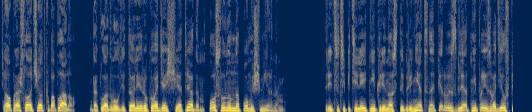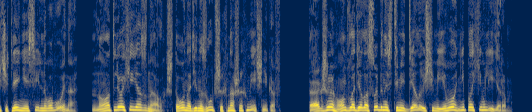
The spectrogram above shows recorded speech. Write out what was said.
«Все прошло четко по плану», — докладывал Виталий, руководящий отрядом, посланным на помощь мирным. Тридцатипятилетний коренастый брюнет на первый взгляд не производил впечатления сильного воина, но от Лехи я знал, что он один из лучших наших мечников. Также он владел особенностями, делающими его неплохим лидером.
